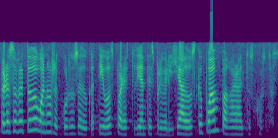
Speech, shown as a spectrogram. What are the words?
pero sobre todo buenos recursos educativos para estudiantes privilegiados que puedan pagar altos costos.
